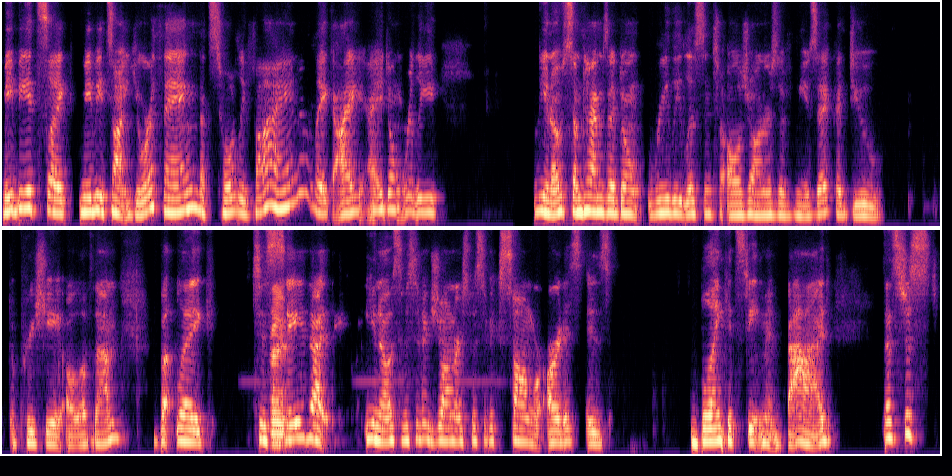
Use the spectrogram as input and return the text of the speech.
Maybe it's like, maybe it's not your thing. That's totally fine. Like I I don't really you know, sometimes I don't really listen to all genres of music. I do appreciate all of them, but like to right. say that, you know, a specific genre, a specific song or artist is blanket statement bad, that's just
